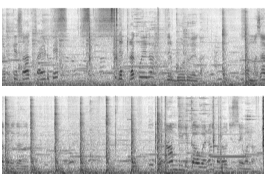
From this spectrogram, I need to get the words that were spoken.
ट्रक के साथ साइड पे इधर ट्रक होएगा, इधर बोर्ड होएगा। सब मज़ा करेगा वीडियो। नाम भी लिखा हुआ है ना बलोच इससे वाला।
